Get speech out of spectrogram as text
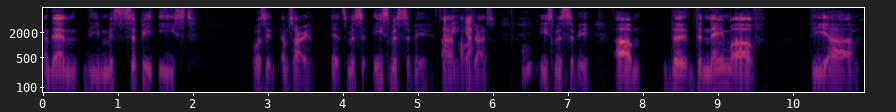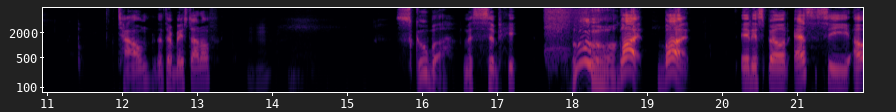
And then the Mississippi East was it? I'm sorry, it's Miss East Mississippi. I Mississippi, yeah. apologize. Mhm. East Mississippi. Um, the the name of the uh, town that they're based out of, Mhm. Scooba, Mississippi. Ooh, But but it is spelled S C O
